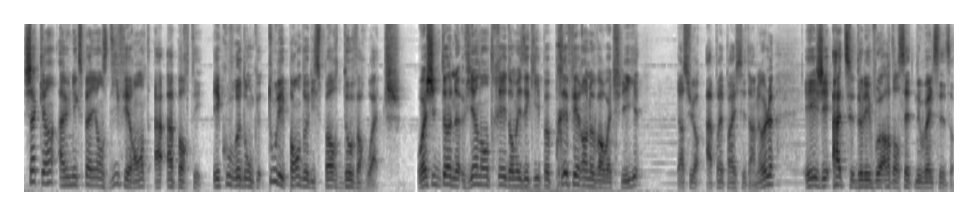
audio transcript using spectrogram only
Chacun a une expérience différente à apporter et couvre donc tous les pans de l'esport d'Overwatch. Washington vient d'entrer dans mes équipes préférées en Overwatch League, bien sûr après Paris Eternal, et j'ai hâte de les voir dans cette nouvelle saison.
